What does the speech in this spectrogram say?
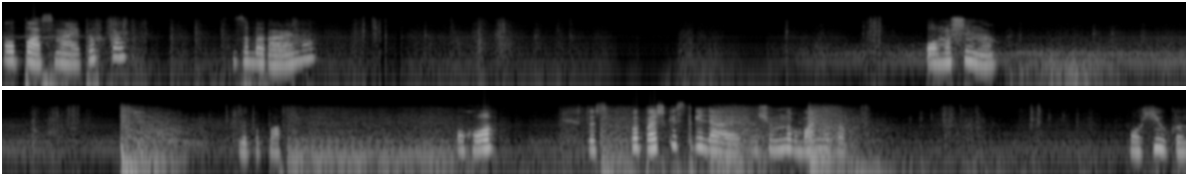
Опа, снайперка. Забираємо. О, машина. Не попав. Ого. Хтось ППшки стріляє. Причому нормально так. О, хілка.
